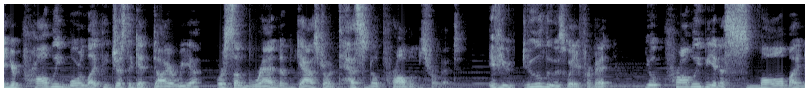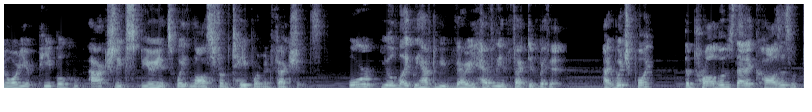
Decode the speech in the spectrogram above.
and you're probably more likely just to get diarrhea or some random gastrointestinal problems from it. If you do lose weight from it, you'll probably be in a small minority of people who actually experience weight loss from tapeworm infections, or you'll likely have to be very heavily infected with it, at which point, the problems that it causes would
